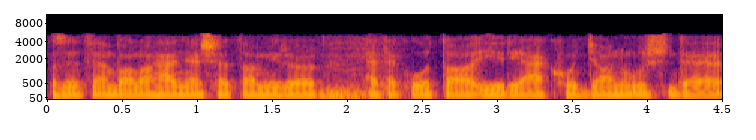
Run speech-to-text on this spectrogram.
az 50 valahány eset, amiről hetek óta írják, hogy gyanús, de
